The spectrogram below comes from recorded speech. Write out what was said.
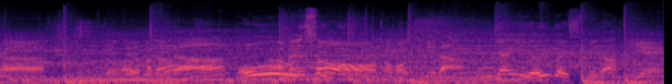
자, 들어갑니다. 오, 가면서 넘어집니다. 굉장히 여유가 있습니다. 예.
